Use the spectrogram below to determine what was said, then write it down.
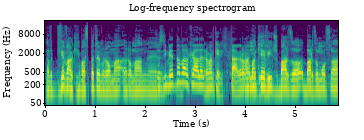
Nawet dwie walki chyba z Petrem Roma, Roman. e, To z nim jedna walka, ale... Romankiewicz. Tak, Roman Romankiewicz, bardzo, bardzo mocna,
